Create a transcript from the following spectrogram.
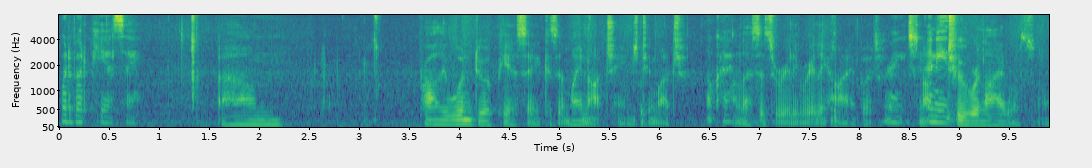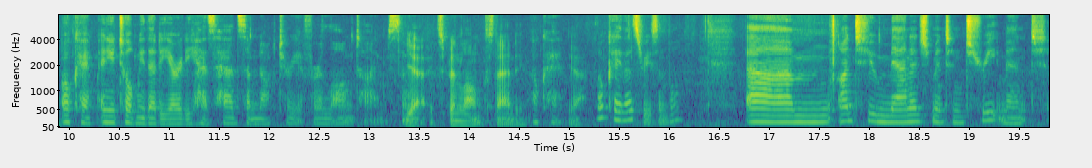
What about a PSA? Um, probably wouldn't do a PSA because it might not change too much. Okay. unless it's really, really high, but Right. it's not he- too reliable. So. Okay, and you told me that he already has had some nocturia for a long time, so. Yeah, it's been long standing. Okay. Yeah. Okay, that's reasonable. Um, on to management and treatment.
